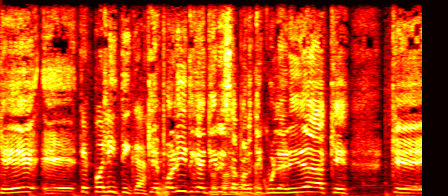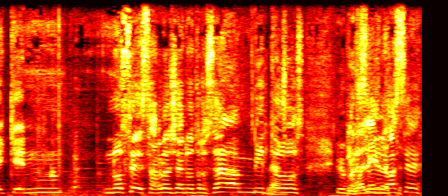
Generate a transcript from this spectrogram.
que, eh, Que es política. que es política y tiene esa particularidad que, que, que no, no se desarrolla en otros ámbitos. Y me Igual parece es que lo nuestro, hace.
